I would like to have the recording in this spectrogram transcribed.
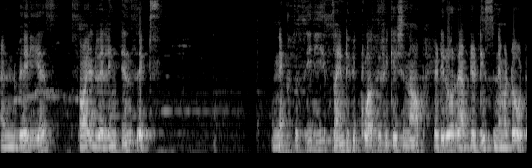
and various soil-dwelling insects. Next, series scientific classification of Heterorhabditis nematode.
